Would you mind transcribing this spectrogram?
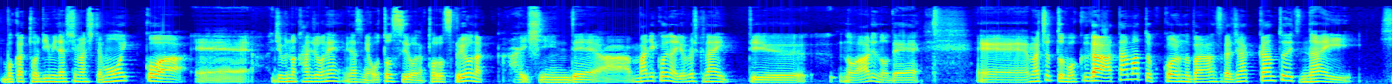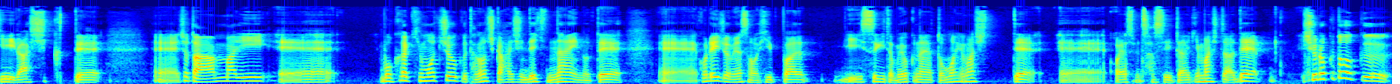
僕が取り乱しまして、もう1個は、えー自分の感情をね、皆さんに落とすような、届くような配信で、あんまりこういうのはよろしくないっていうのはあるので、えーまあ、ちょっと僕が頭と心のバランスが若干取れてない日らしくて、えーちょっとあんまり、え僕が気持ちよく楽しく配信できてないので、えーこれ以上皆さんを引っ張りすぎても良くないなと思いまして、えーお休みさせていただきました。で、収録トーク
